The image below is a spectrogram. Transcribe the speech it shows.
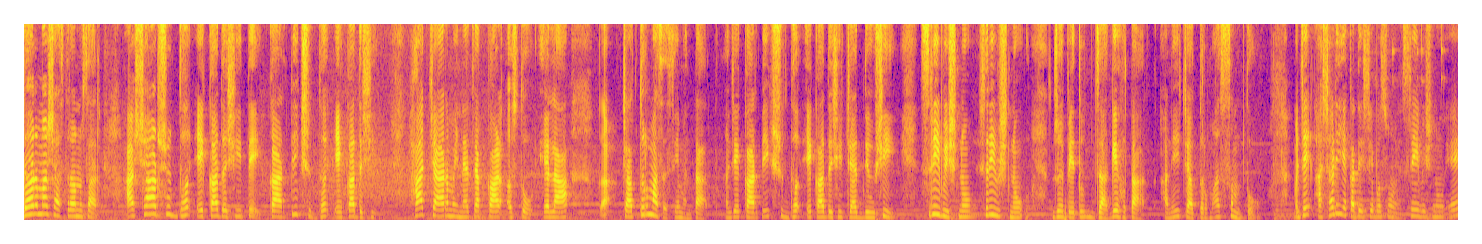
धर्मशास्त्रानुसार आषाढ शुद्ध एकादशी ते कार्तिक शुद्ध एकादशी हा चार महिन्याचा काळ असतो. याला का- चातुर्मास असे म्हणतात. म्हणजे कार्तिक शुद्ध एकादशीच्या दिवशी श्री विष्णू श्री विष्णू झोपेतून जागे होतात आणि चातुर्मास संपतो. म्हणजे आषाढी एकादशीपासून श्री विष्णू हे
